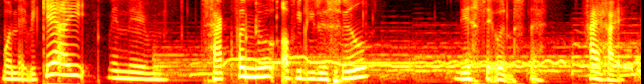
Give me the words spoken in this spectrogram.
må navigere i. Men øhm, tak for nu, og vi lyttes ved næste onsdag. Hej hej.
